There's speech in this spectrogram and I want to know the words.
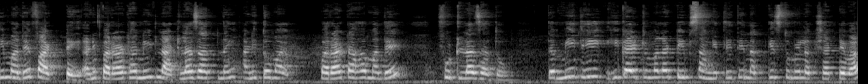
ही मध्ये फाटते आणि पराठा नीट लाटला जात नाही आणि तो म- पराठा हा मध्ये फुटला जातो. तर मी जी ही काही तुम्हाला टिप्स सांगितली ती नक्कीच तुम्ही लक्षात ठेवा.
